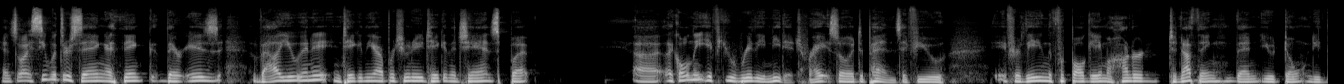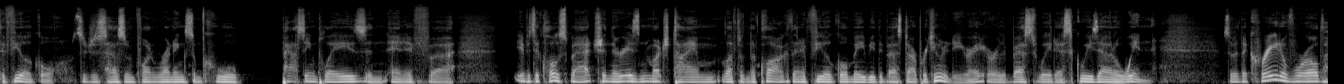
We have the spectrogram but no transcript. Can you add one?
And so I see what they're saying. I think there is value in it and taking the opportunity, taking the chance, but uh, like only if you really need it, right? So it depends. If you if you're leading the football game 100 to nothing, then you don't need the field goal. So just have some fun running some cool passing plays, and and if uh, if it's a close match and there isn't much time left on the clock, then a field goal may be the best opportunity, right? Or the best way to squeeze out a win. So in the creative world,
